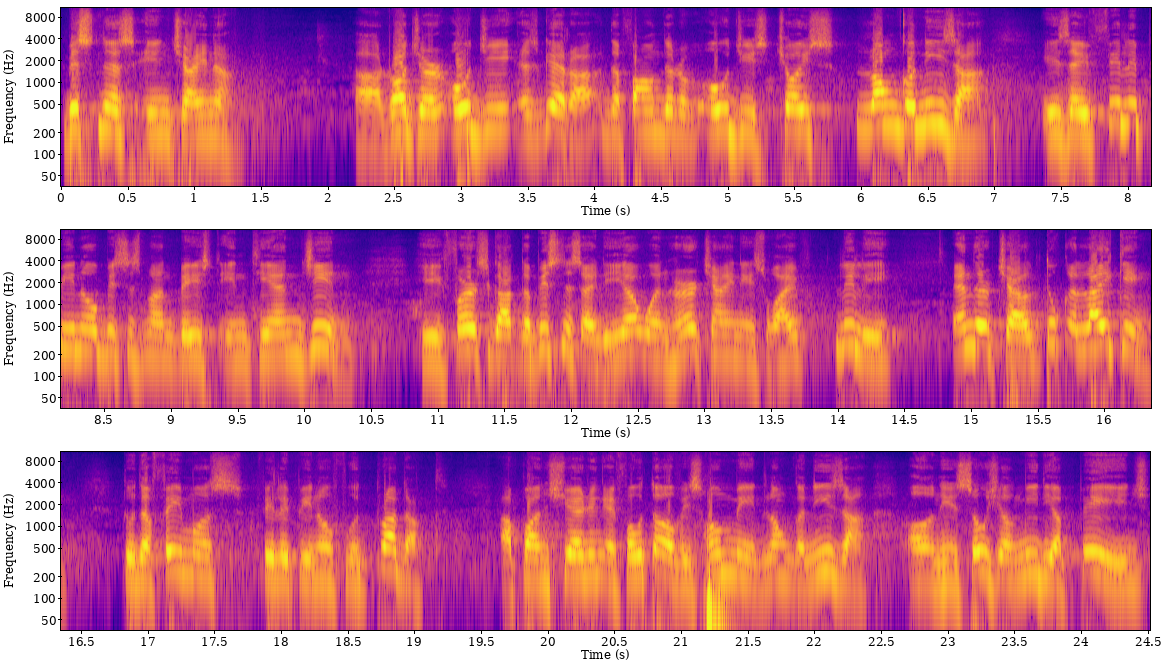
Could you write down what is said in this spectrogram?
business in China. Uh, Roger Oji Esguerra, the founder of Oji's Choice Longaniza, is a Filipino businessman based in Tianjin. He first got the business idea when her Chinese wife, Lily, and their child took a liking to the famous Filipino food product. Upon sharing a photo of his homemade longaniza on his social media page,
